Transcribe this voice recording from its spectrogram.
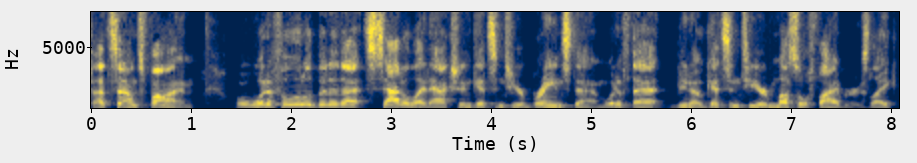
That sounds fine. Well, what if a little bit of that satellite action gets into your brainstem? What if that, you know, gets into your muscle fibers? Like,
